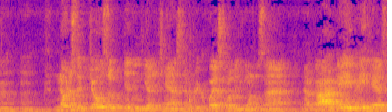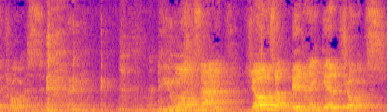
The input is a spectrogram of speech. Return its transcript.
mm. Notice that Joseph didn't get a chance to request whether he wanted to sign. Now, God gave Ahaz a choice. Do you want to sign? Joseph didn't get a choice.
